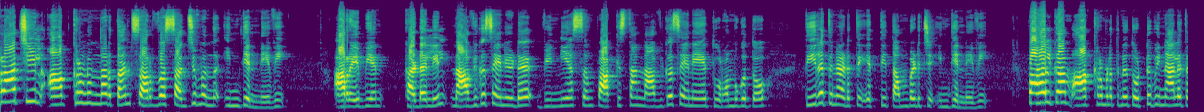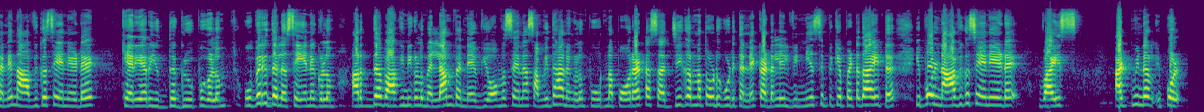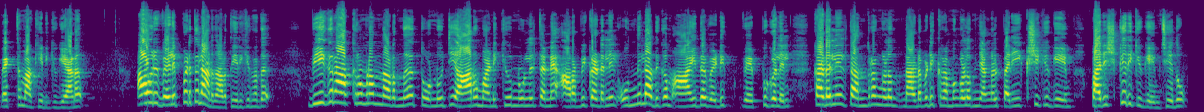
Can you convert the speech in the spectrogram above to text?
കറാച്ചിയിൽ ആക്രമണം നടത്താൻ സർവസജ്ജമെന്ന് Indian navy. Arabian കടലിൽ നാവികസേനയുടെ വിന്യാസം പാകിസ്ഥാൻ നാവികസേനയെ തുറമുഖത്തോ തീരത്തിനടുത്ത് എത്തി തമ്പടിച്ച് ഇന്ത്യൻ നേവി. പഹൽഗാം ആക്രമണത്തിന് തൊട്ടു പിന്നാലെ തന്നെ നാവികസേനയുടെ കരിയർ യുദ്ധ ഗ്രൂപ്പുകളും ഉപരിതല സേനകളും അർദ്ധവാഹിനികളും എല്ലാം തന്നെ വ്യോമസേന സംവിധാനങ്ങളും പൂർണ പോരാട്ട സജ്ജീകരണത്തോടു കൂടി തന്നെ കടലിൽ വിന്യസിപ്പിക്കപ്പെട്ടതായിട്ട് ഇപ്പോൾ നാവികസേനയുടെ വൈസ് അഡ്മിറൽ ഇപ്പോൾ വ്യക്തമാക്കിയിരിക്കുകയാണ്. ആ ഒരു വെളിപ്പെടുത്തലാണ് നടത്തിയിരിക്കുന്നത്. ഭീകരാക്രമണം നടന്ന് തൊണ്ണൂറ്റി ആറ് മണിക്കൂറിനുള്ളിൽ തന്നെ അറബിക്കടലിൽ ഒന്നിലധികം ആയുധ വെടിവെപ്പുകളിൽ കടലിൽ തന്ത്രങ്ങളും നടപടിക്രമങ്ങളും ഞങ്ങൾ പരീക്ഷിക്കുകയും പരിഷ്കരിക്കുകയും ചെയ്തു.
